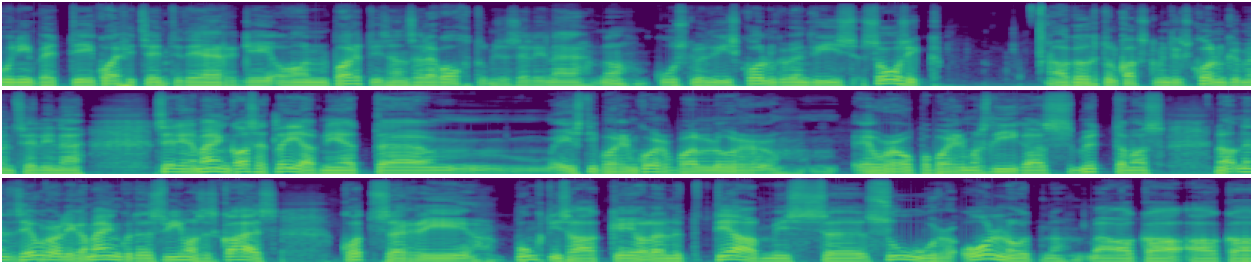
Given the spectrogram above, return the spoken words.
Unibeti koefitsientide järgi on partisan selle kohtumise selline noh, kuuskümmend viis, kolmkümmend viis soosik aga õhtul kakskümmend üks kolmkümmend selline, selline mäng aset leiab, nii et äh, Eesti parim korvpallur Euroopa parimas liigas müttamas, no nendes Euroliiga mängudes viimases kahes Kotsari punktisaak ei ole nüüd teab mis äh, suur olnud, noh, aga, aga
